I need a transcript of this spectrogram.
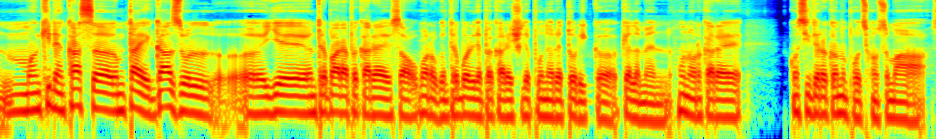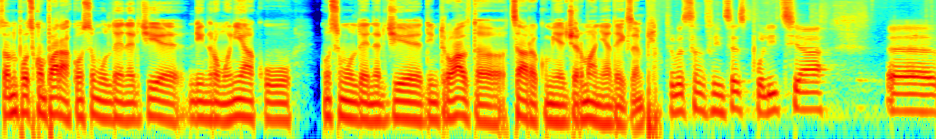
mă închide în casă, îmi taie gazul, uh, e întrebarea pe care, sau mă rog, întrebările pe care și le pune retoric uh, Kelemen Hunor, care consideră că nu poți consuma sau nu poți compara consumul de energie din România cu consumul de energie dintr-o altă țară, cum e Germania, de exemplu. Trebuie să înființezi poliția uh,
